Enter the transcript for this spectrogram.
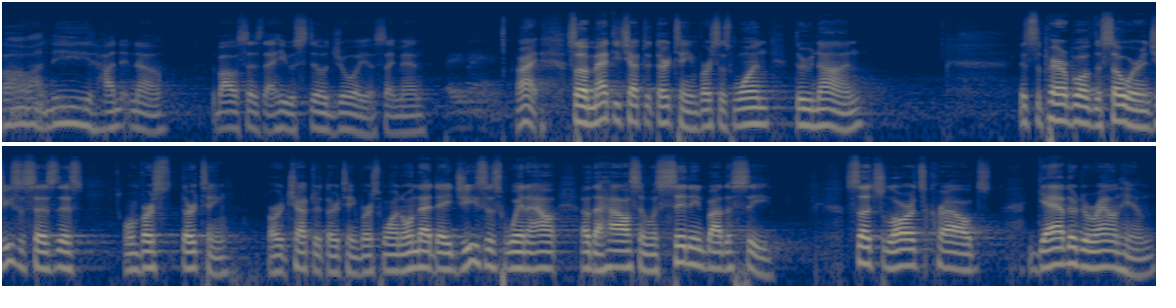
oh, I need. I need. No, the Bible says that he was still joyous. Amen. Amen. All right. So Matthew chapter 13, verses 1 through 9. It's the parable of the sower, and Jesus says this on verse 13 or chapter 13 verse 1 on that day jesus went out of the house and was sitting by the sea. Such large crowds gathered around him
